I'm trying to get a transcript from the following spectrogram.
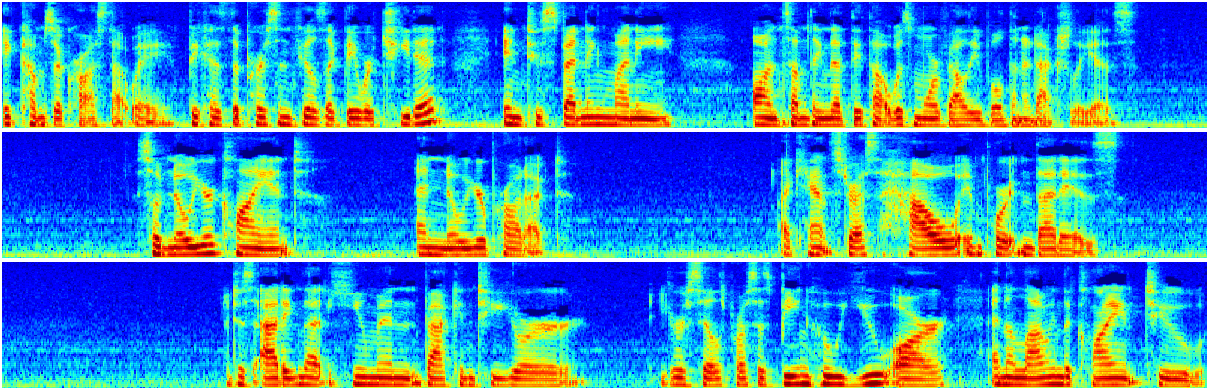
it comes across that way because the person feels like they were cheated into spending money on something that they thought was more valuable than it actually is. So know your client and know your product. I can't stress how important that is. Just adding that human back into your your sales process, being who you are and allowing the client to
